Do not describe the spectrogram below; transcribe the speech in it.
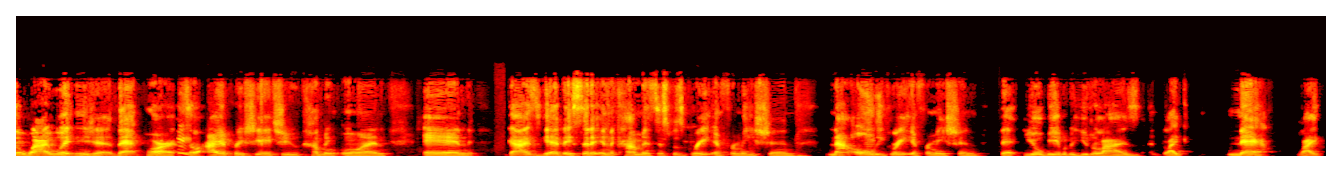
so why wouldn't you? That part. So I appreciate you coming on and guys, yeah, they said it in the comments. This was great information. Not only great information that you'll be able to utilize like now like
